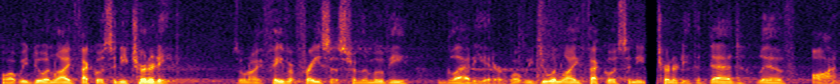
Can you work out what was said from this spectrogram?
what we do in life echoes in eternity. It's one of my favorite phrases from the movie Gladiator. What we do in life echoes in eternity. The dead live on.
